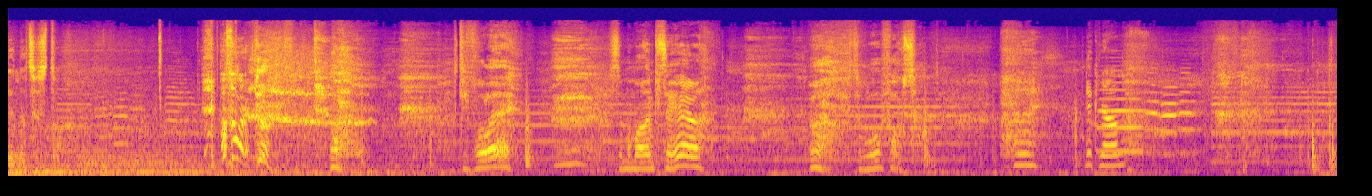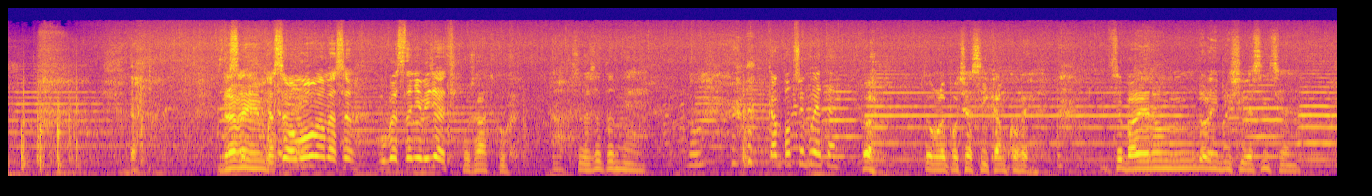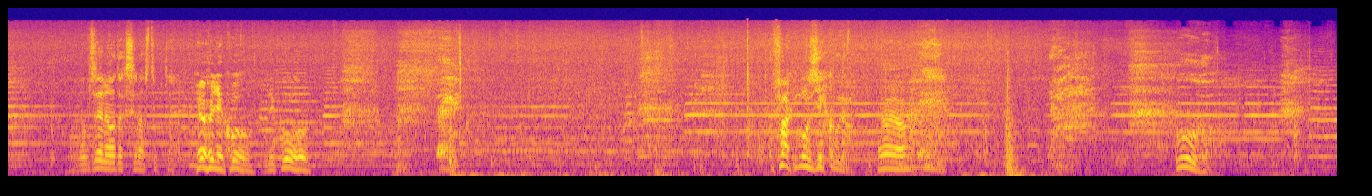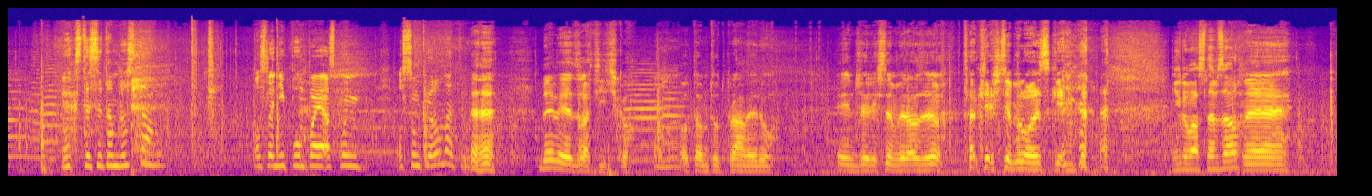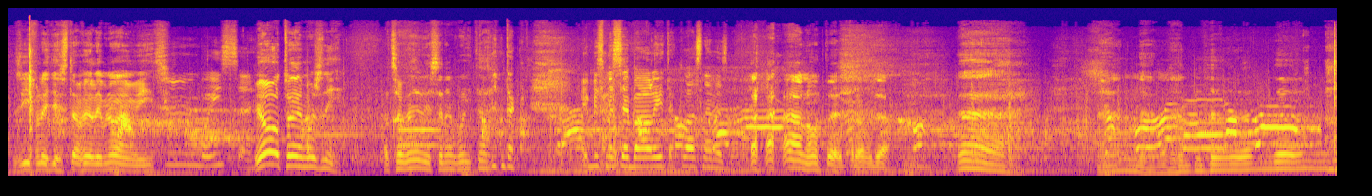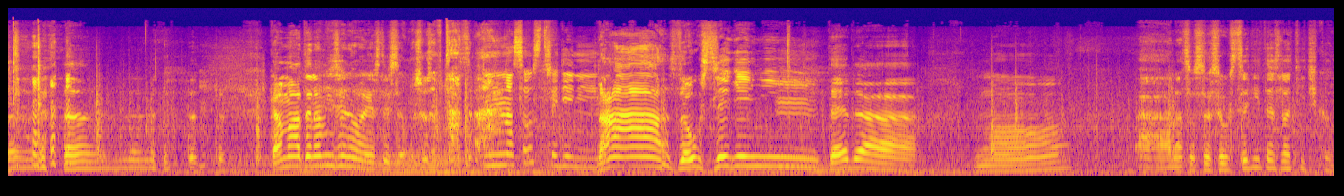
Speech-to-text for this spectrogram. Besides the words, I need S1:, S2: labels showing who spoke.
S1: vidět na cestu.
S2: Pozor!
S1: Ty vole, jsem ho málem přejel. Oh, to bylo fous.
S2: Hele, jde k nám.
S3: Zdravím.
S1: Já se omlouvám, já jsem vůbec není vidět.
S3: V pořádku. Svezete mě.
S2: Kam potřebujete?
S3: V tomhle počasí kamkovi. Třeba jenom do nejbližší vesnice.
S1: Dobře, no, tak si nastupte.
S3: Jo, děkuju, děkuju. Fakt moc děkuju.
S1: Jo, jo.
S3: Uh,
S2: Jak jste se tam dostal? Poslední pumpa je aspoň 8 kilometrů.
S3: devět, zlatíčko. O tam tu právě jdu. Jenže když jsem vyrazil, tak ještě bylo hezky.
S1: Nikdo vás nevzal?
S3: ne, dřív lidi stavili mnohem víc.
S2: Hmm, bojí se.
S3: Jo, to je možný. A co vy, vy se nebojíte?
S2: Tak kdybychom se báli, tak vás nevezme.
S3: no, to je pravda. Kam máte namířeno, jestli se můžu zeptat?
S2: Na soustředění.
S3: Na soustředění, teda. No. A na co se soustředíte, Zlatíčko?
